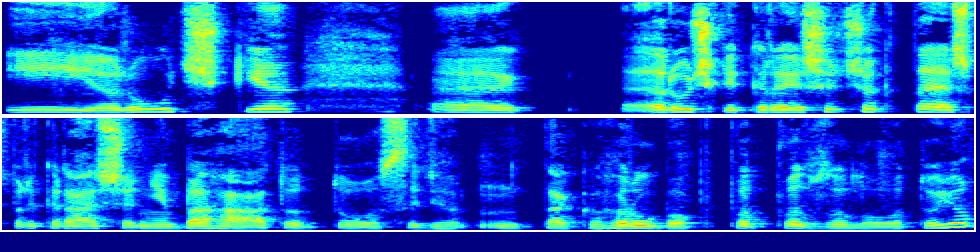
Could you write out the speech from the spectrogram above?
і ручки. Е, Ручки кришечок теж прикрашені багато, досить так грубо позолотою.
